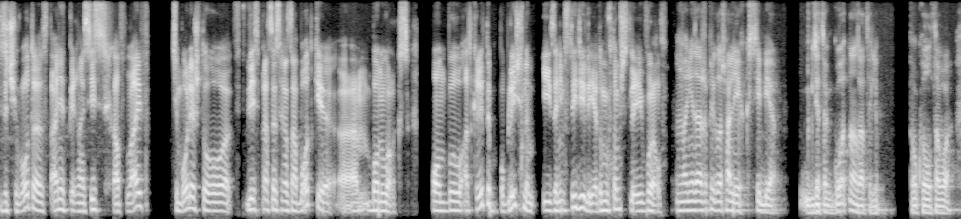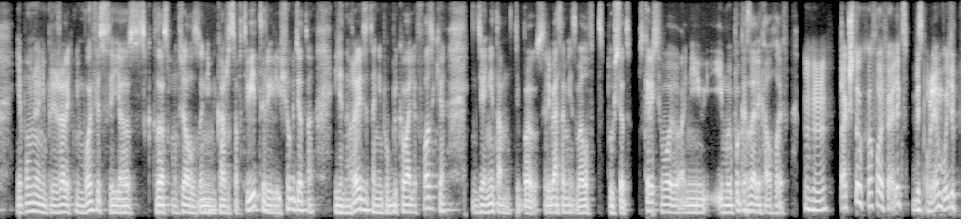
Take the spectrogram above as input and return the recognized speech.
из-за чего-то станет переносить Half-Life, тем более, что весь процесс разработки э, Boneworks, он был открытым, публичным, и за ним следили, я думаю, в том числе и Valve. Но они даже приглашали их к себе где-то год назад или около того. Я помню, они приезжали к ним в офис, и я когда смотрел за ними, кажется, в Твиттере или еще где-то, или на Reddit, они публиковали фотки, где они там, типа, с ребятами из Valve тусят. Скорее всего, они им и показали Half-Life. Мгм. Так что Half-Life Alyx без проблем выйдет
